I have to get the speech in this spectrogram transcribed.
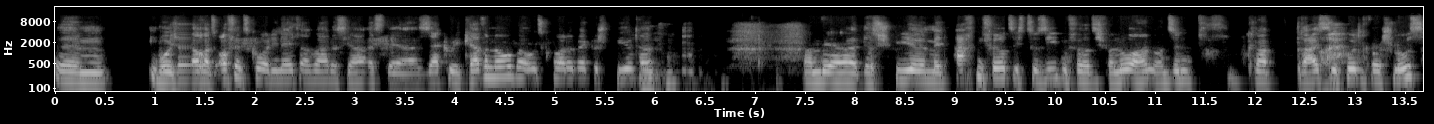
ähm, wo ich auch als Offense-Koordinator war, das Jahr, als der Zachary Cavanaugh bei uns Quarterback gespielt hat. Mhm. Haben wir das Spiel mit 48 zu 47 verloren und sind knapp 30 Sekunden vor Schluss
